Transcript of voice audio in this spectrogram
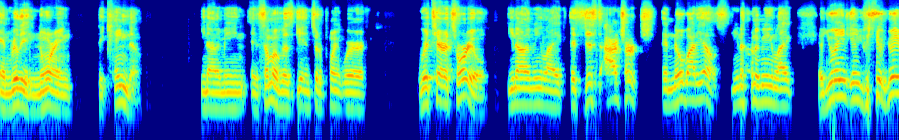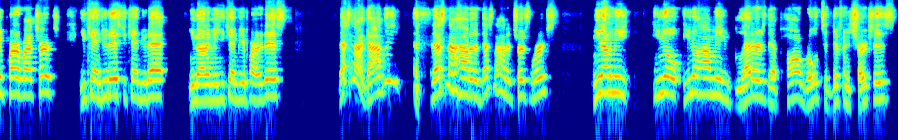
and really ignoring the kingdom. You know what I mean? And some of us getting to the point where we're territorial you know what I mean? Like it's just our church and nobody else. You know what I mean? Like if you ain't if you ain't part of our church, you can't do this, you can't do that. You know what I mean? You can't be a part of this. That's not godly. that's not how the that's not how the church works. You know what I mean? You know, you know how many letters that Paul wrote to different churches,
